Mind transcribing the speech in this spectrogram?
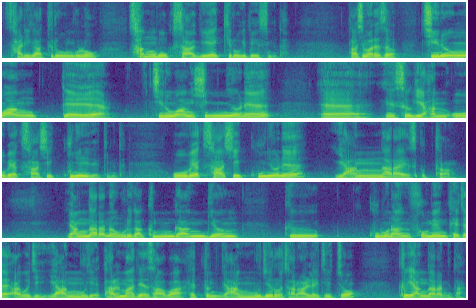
사리가 들어온 걸로 삼국사기에 기록이 되어 있습니다. 다시 말해서 진흥왕 때에 진흥왕 10년에 에, 서기 한 549년이 됐습니다. 549년에 양나라에서부터 양나라는 우리가 금강경 그 구분한 소명태자의 아버지 양무제 달마대사와 했던 양무제로 잘 알려져 있죠. 그 양나라입니다.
